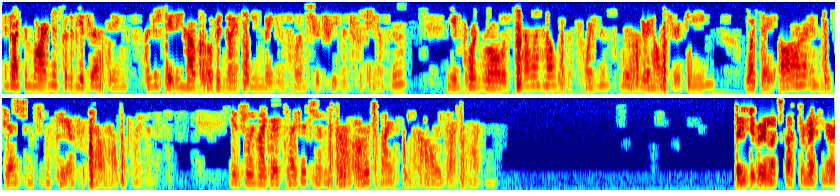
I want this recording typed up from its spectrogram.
And Dr. Martin is going to be addressing understanding how COVID-19 may influence your treatment for cancer, the important role of telehealth appointments with your healthcare team, what they are, and suggestions to prepare for telehealth appointments. It's really my great pleasure to turn program over to my esteemed colleague, Dr. Martin. Thank you very much, Dr. Messner,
